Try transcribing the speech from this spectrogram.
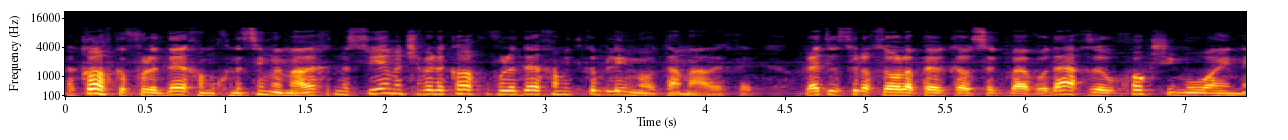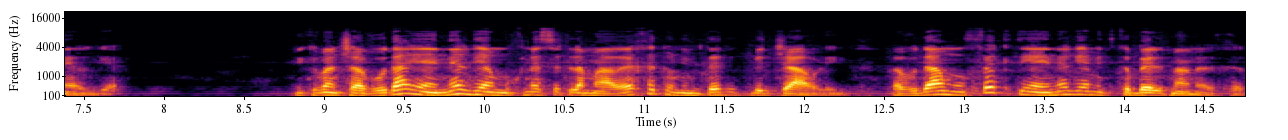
הכוח כפול הדרך המוכנסים למערכת מסוימת שווה לכוח כפול הדרך המתקבלים מאותה מערכת. אולי תרצו לחזור לפרק העוסק בעבודה, אך זהו חוק שימור האנרגיה. מכיוון שהעבודה היא האנרגיה המוכנסת למערכת ונמדדת בג'אולים, והעבודה המופקת היא האנרגיה המתקבלת מהמערכת,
